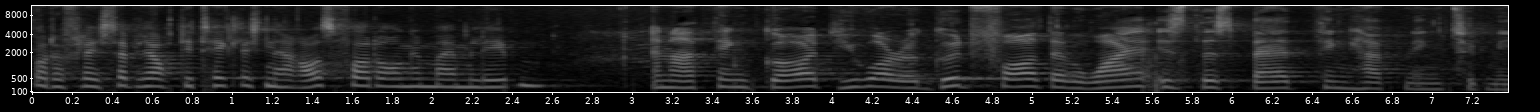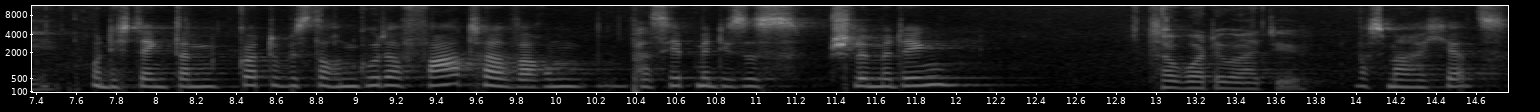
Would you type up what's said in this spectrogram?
Oder vielleicht habe ich auch die täglichen Herausforderungen in meinem Leben. And I think, God, you are a good father. Why is this bad thing happening to me? Und ich denke dann, Gott, du bist doch ein guter Vater. Warum passiert mir dieses schlimme Ding? So, what do I do? Was mache ich jetzt?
